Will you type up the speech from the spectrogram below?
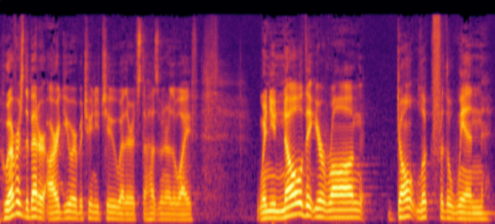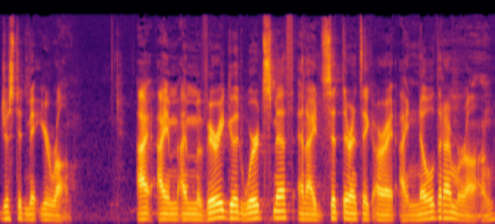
whoever's the better arguer between you two, whether it's the husband or the wife, when you know that you're wrong, don't look for the win, just admit you're wrong. I, I'm, I'm a very good wordsmith, and I'd sit there and think, all right, I know that I'm wrong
